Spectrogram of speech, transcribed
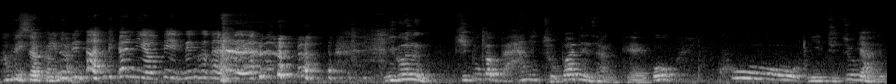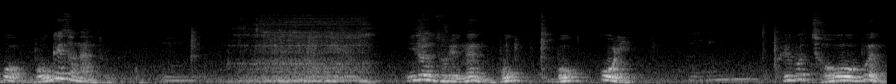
하기 시작하면 우리 남편이 옆에 있는 것 같아요. 이거는 기도가 많이 좁아진 상태고 코 이 뒤쪽이 아니고 목에서 나는 소리. 이런 소리는 목 목골이 그리고 저호흡은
